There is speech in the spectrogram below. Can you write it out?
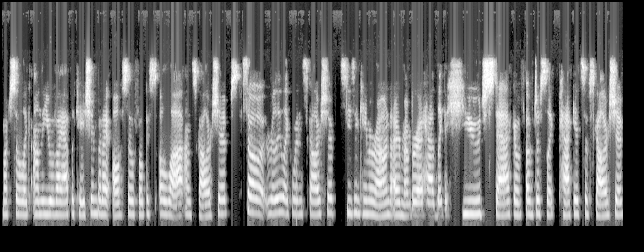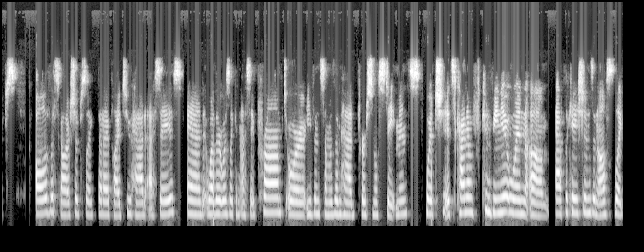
much so like on the u of i application but i also focused a lot on scholarships. So really like when scholarship season came around i remember i had like a huge stack of, of just like packets of scholarships all of the scholarships like that I applied to had essays and whether it was like an essay prompt or even some of them had personal statements which it's kind of convenient when um, applications and also like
